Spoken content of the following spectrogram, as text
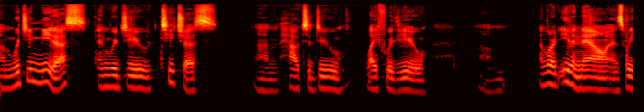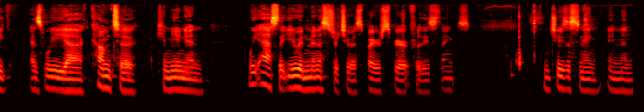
um, would you meet us and would you teach us um, how to do life with you? Um, and Lord, even now, as we as we uh, come to communion, we ask that you would minister to us by your Spirit for these things. In Jesus' name, amen.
